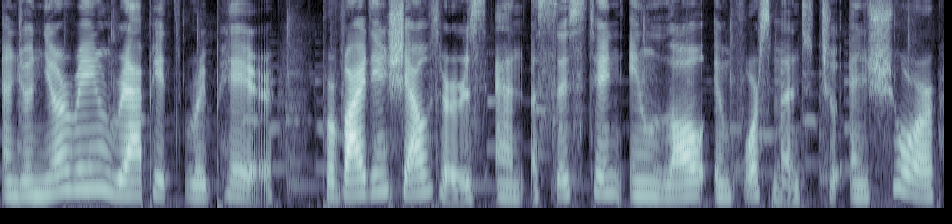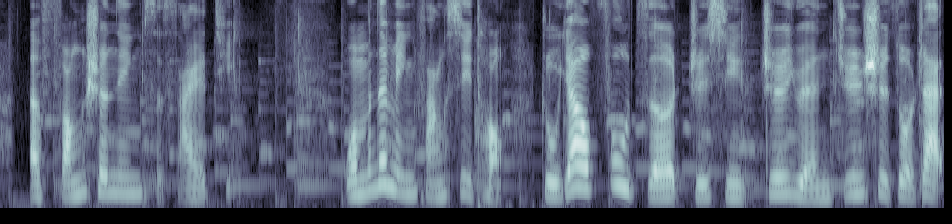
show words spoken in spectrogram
engineering, rapid repair。 providing shelters and assisting in law enforcement to ensure a functioning society。我们的民防系统主要负责执行支援军事作战，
